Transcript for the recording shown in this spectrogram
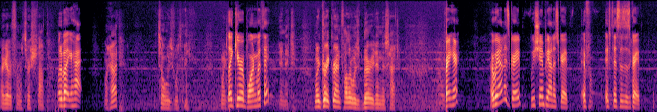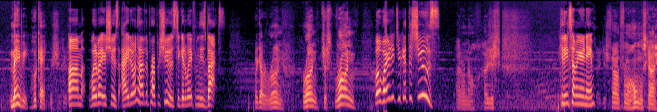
I got it from a thrift shop. What about your hat? My hat? It's always with me. My, Like you were born with it? in it. My great grandfather was buried in this hat. Right here? Are we on his grave? We shouldn't be on his grave. If if this is his grave. Maybe. Okay. Um, what about your shoes? I don't have the proper shoes to get away from these bats. We gotta run. Run. Just run. Well, where did you get the shoes? I don't know. I just, Can you tell me your name? I just found from a homeless guy.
